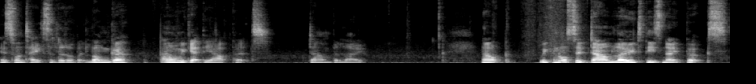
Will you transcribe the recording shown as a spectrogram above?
This one takes a little bit longer and we get the output down below. Now, we can also download these notebooks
